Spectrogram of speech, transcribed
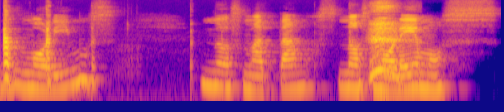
nos morimos. Nos matamos, nos moremos.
